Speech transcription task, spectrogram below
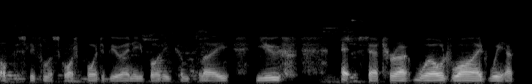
obviously, from a squash point of view, anybody can play. Youth, etc. Worldwide, we have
